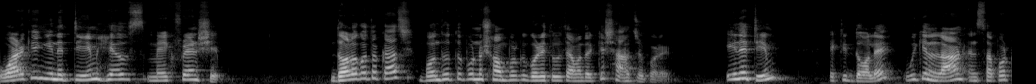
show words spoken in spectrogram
Working in a team helps make friendship দলগত কাজ, বন্ধুত্বপূর্ণ সম্পর্ক গড়ে তুলতে আমাদেরকে সাহায্য করে। ইন এ টিম একটি দলে we can learn and support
